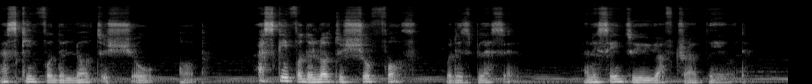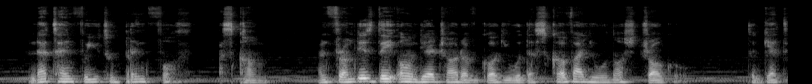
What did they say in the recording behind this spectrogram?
asking for the Lord to show up, asking for the Lord to show forth with His blessing. And He's saying to you, You have travailed. And that time for you to bring forth has come. And from this day on, dear child of God, you will discover you will not struggle to get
